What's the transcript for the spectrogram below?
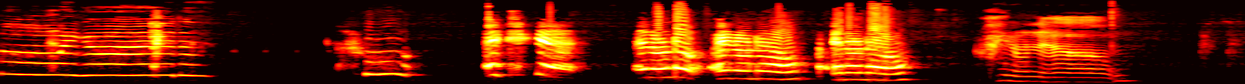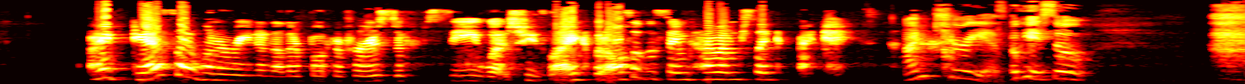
oh Who? I can't. I don't know. I don't know. I don't know. I don't know. I guess I want to read another book of hers to see what she's like, but also at the same time, I'm just like, I can't. I'm curious. Okay, so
